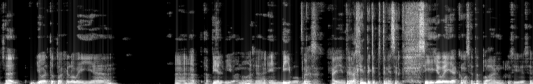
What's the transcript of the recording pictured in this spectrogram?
O sea, yo el tatuaje lo veía a, a, piel viva, ¿no? O sea, en vivo, pues. Ahí entre la gente que tú tenías cerca. Sí, yo veía cómo se tatuaban, inclusive, o sea,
